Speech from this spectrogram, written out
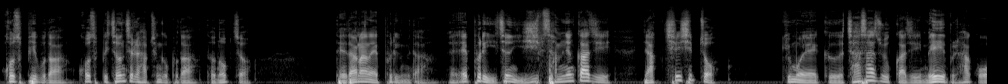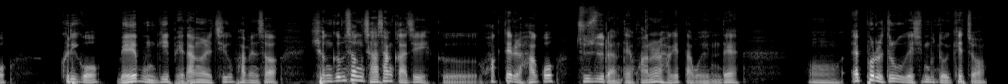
코스피보다 코스피 전체를 합친 것보다 더 높죠. 대단한 애플입니다. 예, 애플이 2023년까지 약 70조 규모의 그 자사주까지 매입을 하고 그리고 매 분기 배당을 지급하면서 현금성 자산까지 그 확대를 하고 주주들한테 환원을 하겠다고 했는데 어, 애플을 들고 계신 분도 있겠죠.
